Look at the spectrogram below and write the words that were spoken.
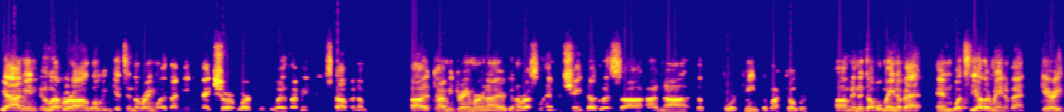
yeah, I mean, whoever uh, Logan gets in the ring with, I mean, he makes short work with. I mean, he's stopping him. Uh, Tommy Dreamer and I are going to wrestle him and Shane Douglas uh, on uh, the 14th of October um, in a double main event. And what's the other main event, Gary?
